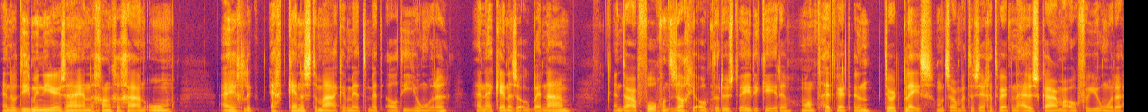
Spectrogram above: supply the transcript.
En op die manier is hij aan de gang gegaan om eigenlijk echt kennis te maken met, met al die jongeren. En hij kende ze ook bij naam. En daarop volgend zag je ook de rust wederkeren. Want het werd een third place, om het zo maar te zeggen. Het werd een huiskamer ook voor jongeren.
